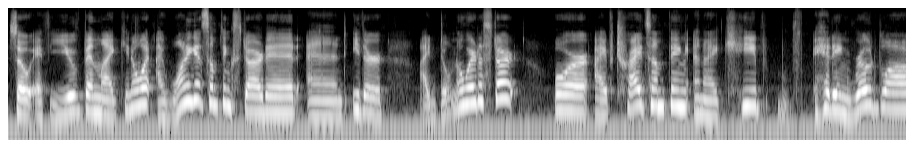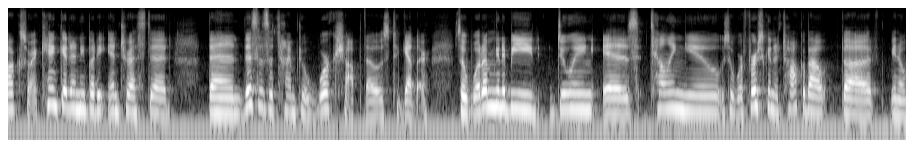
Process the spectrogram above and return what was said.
So if you've been like, you know what, I want to get something started, and either I don't know where to start, or I've tried something and I keep hitting roadblocks, or I can't get anybody interested, then this is a time to workshop those together. So, what I'm going to be doing is telling you. So, we're first going to talk about the, you know,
